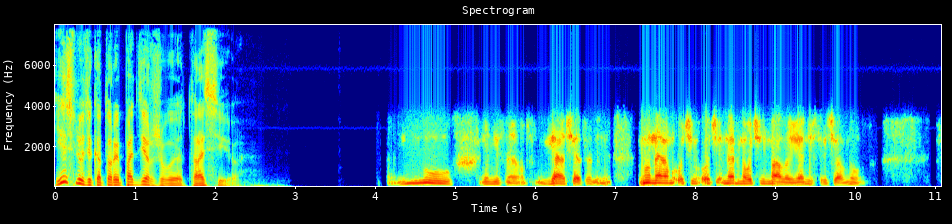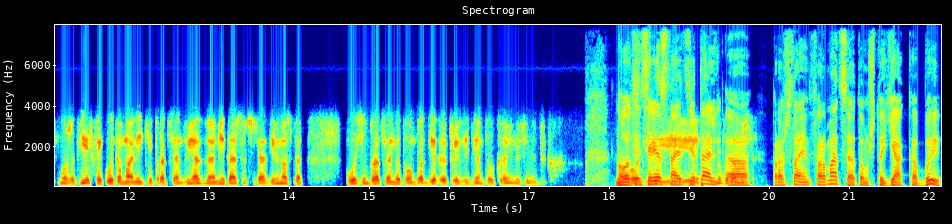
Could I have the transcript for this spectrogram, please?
есть люди, которые поддерживают Россию? Ну, я не знаю, я сейчас, ну, наверное, очень, очень, наверное, очень мало я не встречал, ну, может, есть какой-то маленький процент. Я знаю, мне кажется, сейчас 98% по-моему, поддерживают президента Украины Зеленского. Ну вот, вот интересная и, деталь. Ну, а, что... Прошла информация о том, что якобы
